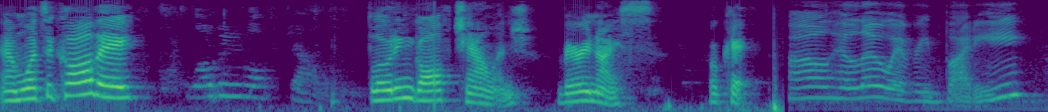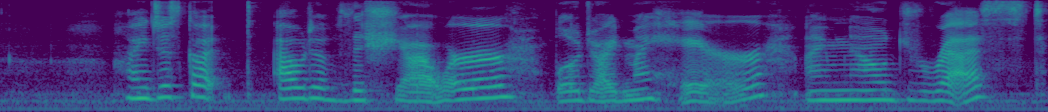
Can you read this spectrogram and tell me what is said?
And what's it called? Eh? A Floating golf challenge. floating golf challenge. Very nice. Okay. Well, hello everybody. I just got out of the shower, blow dried my hair. I'm now dressed.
